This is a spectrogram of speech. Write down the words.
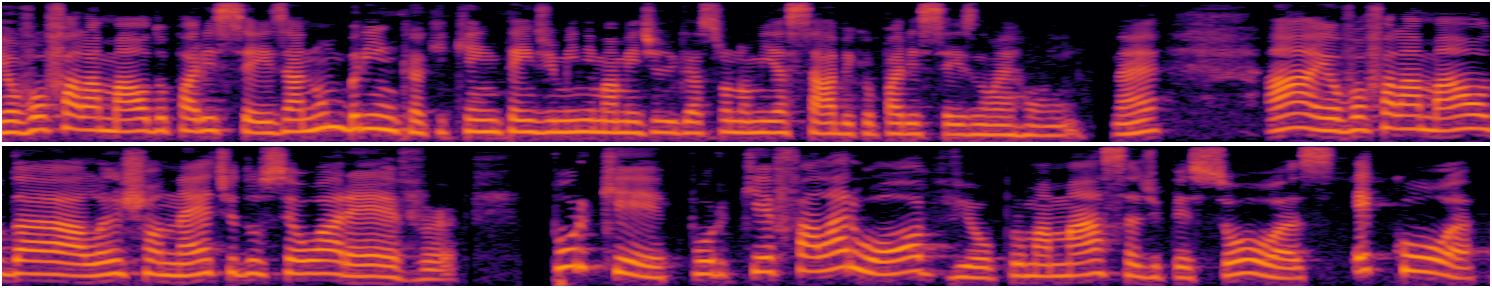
eu vou falar mal do Paris 6. Ah, não brinca que quem entende minimamente de gastronomia sabe que o Paris 6 não é ruim, né? Ah, eu vou falar mal da lanchonete do seu whatever. Por quê? Porque falar o óbvio para uma massa de pessoas ecoa.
